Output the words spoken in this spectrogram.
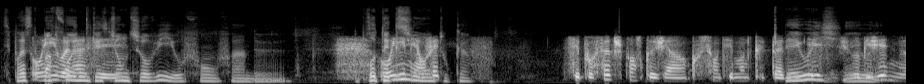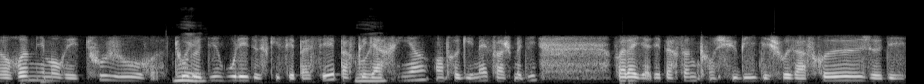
C'est presque Oui, parfois voilà, une question de survie au fond, enfin de, de protection en fait, en tout cas. C'est pour ça que je pense que j'ai un sentiment de culpabilité. Eh oui, je suis eh obligée de me remémorer toujours tout le déroulé de ce qui s'est passé parce qu'il n'y a rien, entre guillemets. Enfin, je me dis, voilà, il y a des personnes qui ont subi des choses affreuses, des,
